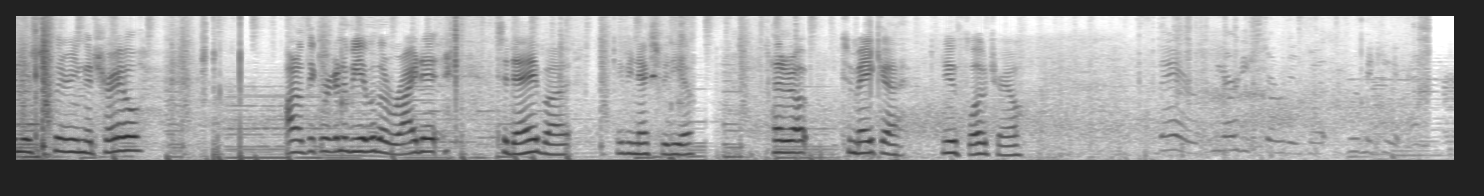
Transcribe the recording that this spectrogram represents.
finished clearing the trail. I don't think we're gonna be able to ride it today, but maybe next video. Headed up to make a new flow trail. There, we already started, but we're making it better.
